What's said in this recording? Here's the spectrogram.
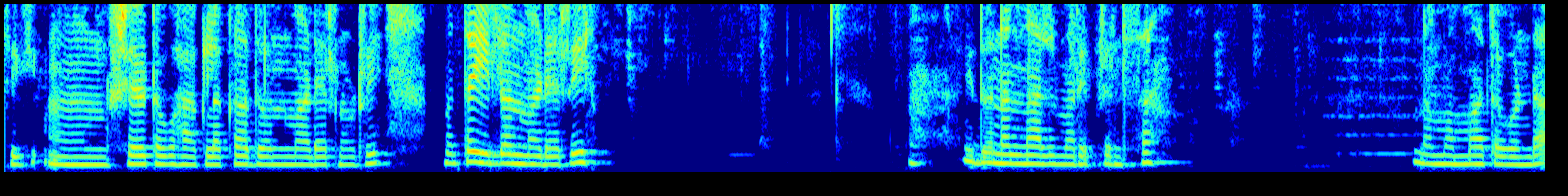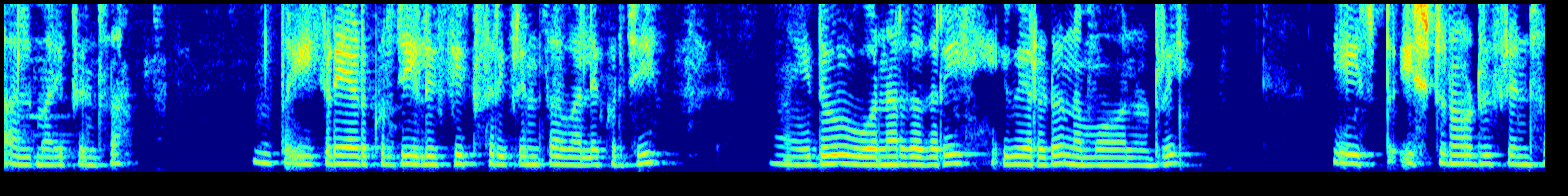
ಸಿಗಿ ಶರ್ಟ್ ಅವು ಹಾಕ್ಲಕ್ಕ ಅದೊಂದು ಮಾಡ್ಯಾರ ನೋಡ್ರಿ. ಮತ್ತು ಇಲ್ಲೊಂದು ಮಾಡ್ಯಾರ ಇದು ನನ್ನ ಅಲ್ಮಾರಿ ಫ್ರೆಂಡ್ಸ ನಮ್ಮಮ್ಮ ತಗೊಂಡ ಅಲ್ಮಾರಿ ಫ್ರೆಂಡ್ಸ ಮತ್ತು ಈ ಕಡೆ ಎರಡು ಕುರ್ಜಿ, ಇಲ್ಲಿ ಫಿಕ್ಸ್ ರೀ ಫ್ರೆಂಡ್ಸ ವಾಲೆ ಕುರ್ಜಿ. ಇದು ಓನರ್ದು ಅದ ರೀ ಇವೆರಡು ನಮ್ಮ ನೋಡ್ರಿ. ಇಷ್ಟು ಇಷ್ಟು ನೋಡ್ರಿ ಫ್ರೆಂಡ್ಸ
